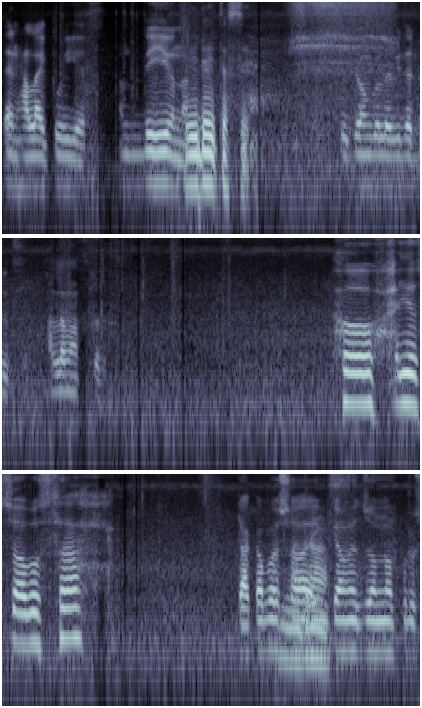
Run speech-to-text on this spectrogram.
তাই হালাই কই গেছে? আমি তো দেখিও না। এইটাই তাছে তুই জঙ্গলের ভিতরে ঢুকছে। আল্লাহ মাফ করো। ও এই হচ্ছে অবস্থা। টাকা পয়সা ইনকামের জন্য পুরুষ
